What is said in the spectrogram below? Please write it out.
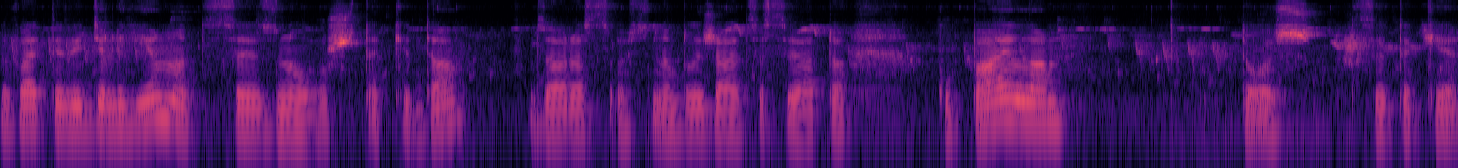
давайте відільємо це знову ж таки, да? Зараз ось наближається свято Купайла. Тож, це таке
